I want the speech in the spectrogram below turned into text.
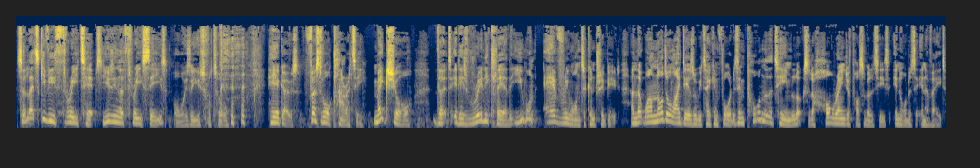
So let's give you three tips using the three C's, always a useful tool. Here goes. First of all, clarity. Make sure that it is really clear that you want everyone to contribute and that while not all ideas will be taken forward, it's important that the team looks at a whole range of possibilities in order to innovate.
